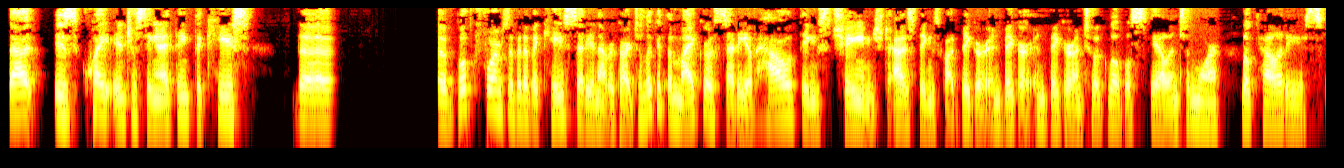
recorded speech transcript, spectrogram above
that is quite interesting. And I think the case, the, the book forms a bit of a case study in that regard to look at the micro study of how things changed as things got bigger and bigger and bigger onto a global scale into more localities.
